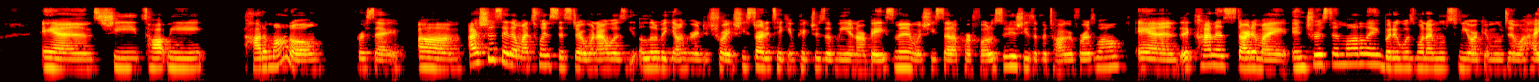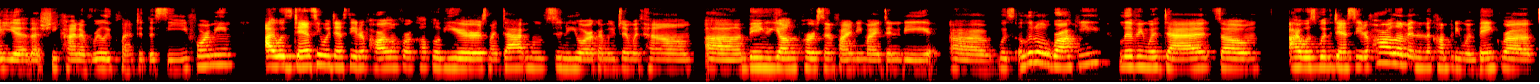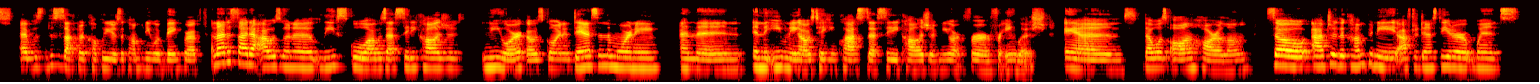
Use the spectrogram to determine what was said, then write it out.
And she taught me how to model per se. Um, I should say that my twin sister, when I was a little bit younger in Detroit, she started taking pictures of me in our basement when she set up her photo studio. She's a photographer as well. And it kind of started my interest in modeling, but it was when I moved to New York and moved in with Haya that she kind of really planted the seed for me. I was dancing with Dance Theater of Harlem for a couple of years. My dad moved to New York. I moved in with him. Um, being a young person, finding my identity uh, was a little rocky living with dad. So I was with Dance Theater of Harlem, and then the company went bankrupt. I was this is after a couple of years. The company went bankrupt, and I decided I was going to leave school. I was at City College of New York. I was going to dance in the morning, and then in the evening I was taking classes at City College of New York for for English, and that was all in Harlem. So after the company, after Dance Theater went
